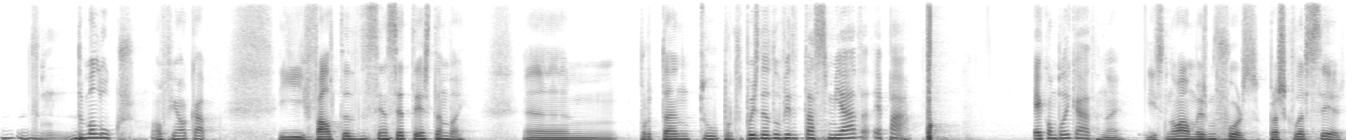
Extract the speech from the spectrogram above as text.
de, de, malucos, ao fim e ao cabo. E falta de sensatez também. Hum, portanto, porque depois da dúvida está semeada, é pá, é complicado, não é? Isso não há o mesmo esforço para esclarecer,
